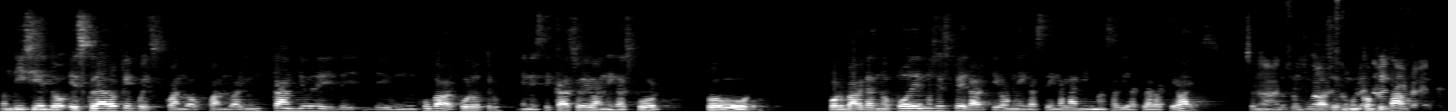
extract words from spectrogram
diciendo, es claro que pues cuando, cuando hay un cambio de, de, de un jugador por otro, en este caso de Vanegas por, por, por Vargas, no podemos esperar que Vanegas tenga la misma salida clara que Vargas. Eso claro, son jugadores muy complicado. Diferentes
